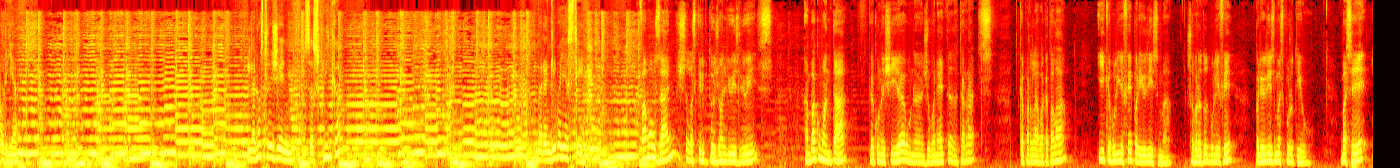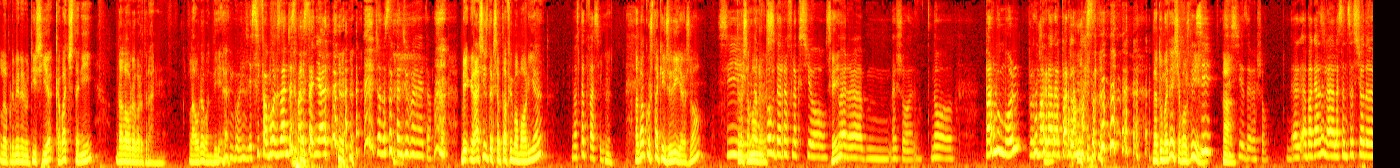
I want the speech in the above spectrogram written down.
memòria. La nostra gent s'explica. Berenguer Ballester. Fa molts anys, l'escriptor Joan Lluís Lluís em va comentar que coneixia una joveneta de Terrats que parlava català i que volia fer periodisme. Sobretot volia fer periodisme esportiu. Va ser la primera notícia que vaig tenir de Laura Bertran. Laura, bon dia. Bon dia. Si fa molts anys és mal senyal. ja no sóc tan joveneta. Bé, gràcies d'acceptar fer memòria. No ha estat fàcil. Et va costar 15 dies, no? Sí, Tres una, setmanes. un poc de reflexió Sí? per uh, això. No... Parlo molt, però no m'agrada parlar massa. De tu mateixa, vols dir? Sí, Ah. sí, sí, és això. A, a vegades la, la sensació de,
